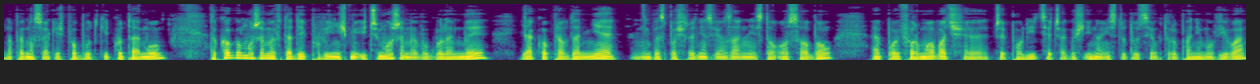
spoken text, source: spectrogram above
na pewno są jakieś pobudki ku temu, to kogo możemy wtedy i powinniśmy i czy możemy w ogóle my, jako prawda nie bezpośrednio związani z tą osobą, e, poinformować e, czy policję, czy jakąś inną instytucję, o którą pani mówiła,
